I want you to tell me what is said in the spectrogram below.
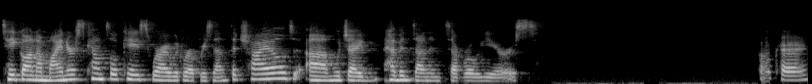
take on a minors counsel case where I would represent the child, um, which I haven't done in several years. Okay.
